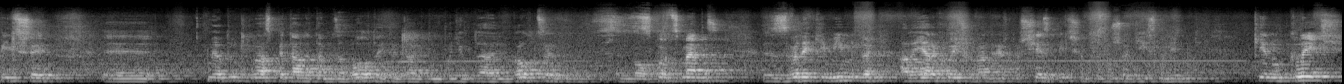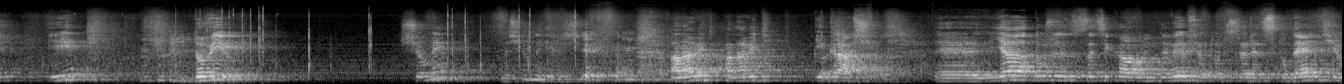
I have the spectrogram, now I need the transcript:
більше. Ми тут вас питали там за Болта і так далі, тому подібне. Болт це спортсмен з, великим іменем, але я рахую, що Іван Гешко ще з тому що дійсно він кинув клич і довів що ми нічим не гірші, а навіть, а навіть і краще. Е, я дуже зацікавлений дивився тут серед студентів.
